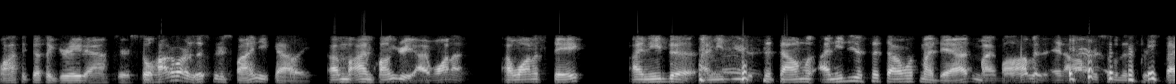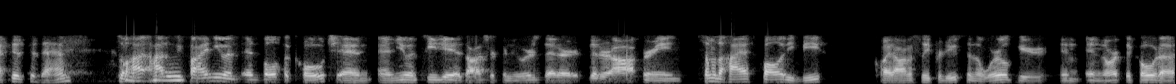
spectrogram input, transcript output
Well, I think that's a great answer. So, how do our listeners find you, Callie? I'm I'm hungry. I wanna I want a steak. I need to I need you to sit down with I need you to sit down with my dad and my mom and, and offer some of this perspective to them. So how, how do we mm-hmm. find you as, as both a coach and, and you and CJ as entrepreneurs that are that are offering some of the highest quality beef, quite honestly, produced in the world here in, in North Dakota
